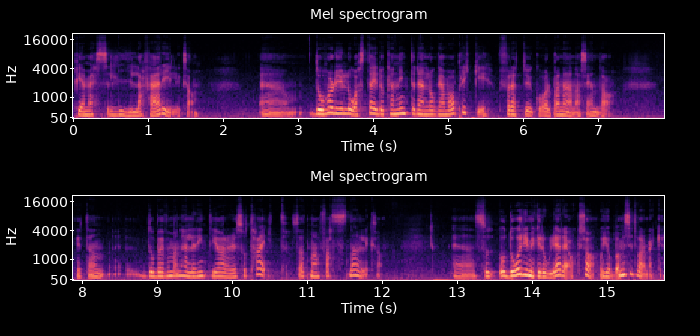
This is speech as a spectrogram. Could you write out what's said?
PMS-lila färg liksom. Ehm, då har du ju låst dig, då kan inte den loggan vara prickig för att du går bananas en dag. Utan eh, då behöver man heller inte göra det så tight så att man fastnar. Liksom. Ehm, så, och då är det ju mycket roligare också att jobba med sitt varumärke.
